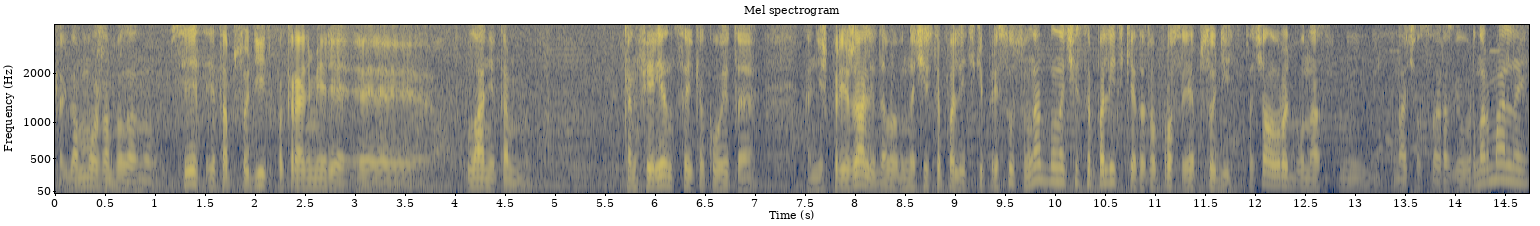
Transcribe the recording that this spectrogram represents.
когда можно было ну, сесть, это обсудить, по крайней мере, э, в плане там конференции какой-то. Они же приезжали, да, на чистой политике присутствовали. Надо было на чистой политике этот вопрос и обсудить. Сначала вроде бы у нас начался разговор нормальный.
